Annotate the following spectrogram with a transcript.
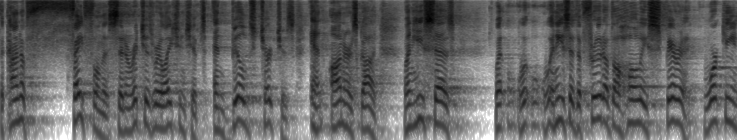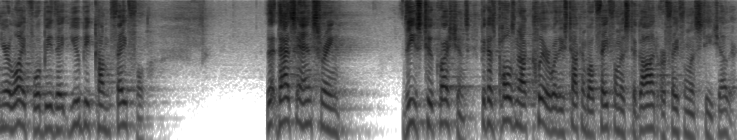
the kind of faithfulness that enriches relationships and builds churches and honors God. When he says, when he said the fruit of the Holy Spirit working in your life will be that you become faithful, that's answering these two questions because Paul's not clear whether he's talking about faithfulness to God or faithfulness to each other.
